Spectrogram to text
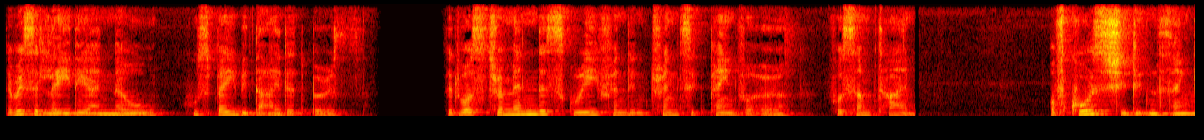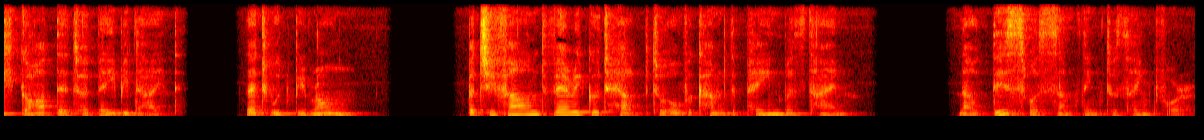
There is a lady I know whose baby died at birth. It was tremendous grief and intrinsic pain for her for some time. Of course, she didn't thank God that her baby died. That would be wrong. But she found very good help to overcome the pain with time. Now, this was something to thank for.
